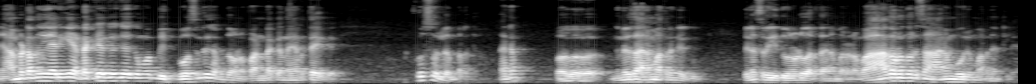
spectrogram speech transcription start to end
ഞാൻ പെട്ടെന്ന് വിചാരിക്കും ഇടയ്ക്കൊക്കെ കേൾക്കുമ്പോൾ ബിഗ് ബോസിന്റെ ശബ്ദമാണ് പണ്ടൊക്കെ നേരത്തെയൊക്കെ. ബിഗ് ബോസ് വല്ലതും പറഞ്ഞു. കാരണം ബ- ബ- ബ- ഇങ്ങനെ ഒരു സാധനം മാത്രം കേൾക്കും. പിന്നെ ശ്രീധുവിനോട് വർത്താനം പറയണം. വാ തുറന്നൊരു സാധനം പോലും പറഞ്ഞിട്ടില്ല.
